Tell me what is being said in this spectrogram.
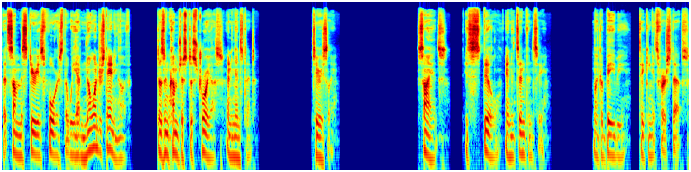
that some mysterious force that we have no understanding of doesn't come just destroy us in an instant? Seriously. Science is still in its infancy, like a baby taking its first steps.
